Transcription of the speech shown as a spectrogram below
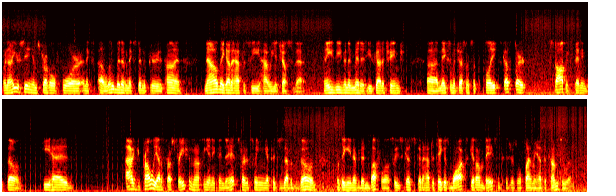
But now you're seeing him struggle for an ex- a little bit of an extended period of time. Now they got to have to see how he adjusts to that. And he's even admitted he's got to change, uh, make some adjustments at the plate. He's got to start, stop extending the zone. He has, uh, probably out of frustration, not seeing anything to hit, started swinging at pitches out of the zone, something he never did in Buffalo. So he's just going to have to take his walks, get on base, and pitchers will finally have to come to him.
